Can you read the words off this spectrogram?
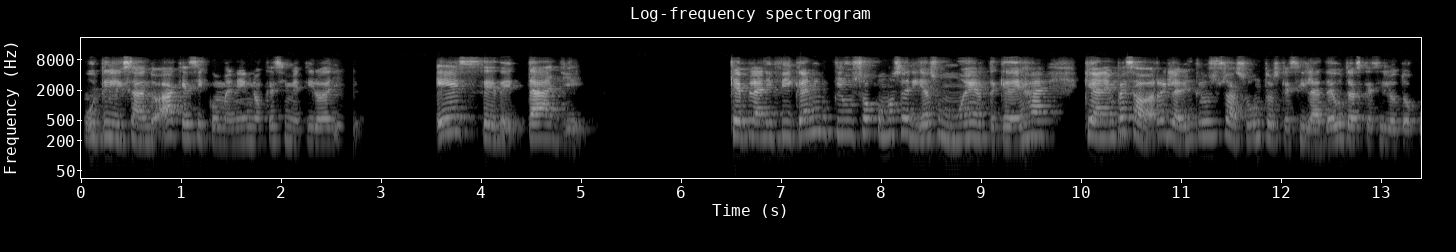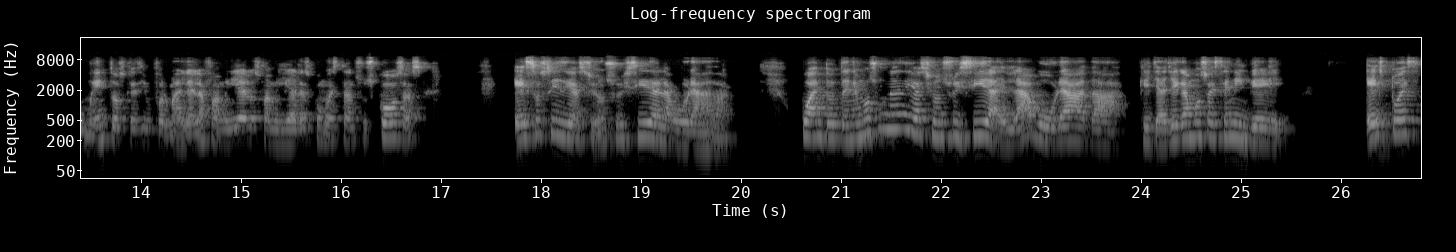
utilizando, ah, que si con veneno, que si me tiro de allí. Ese detalle que planifican incluso cómo sería su muerte, que deja, que han empezado a arreglar incluso sus asuntos, que si las deudas, que si los documentos, que si informarle a la familia, a los familiares cómo están sus cosas. Eso es ideación suicida elaborada. Cuando tenemos una ideación suicida elaborada, que ya llegamos a ese nivel, esto es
